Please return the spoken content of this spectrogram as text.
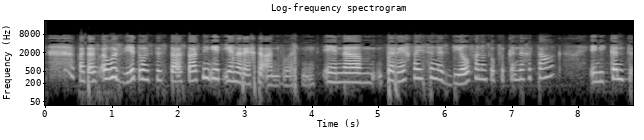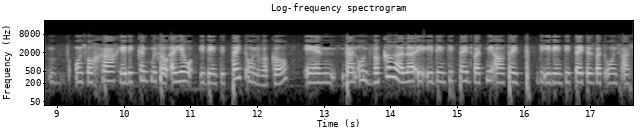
Want as ouers weet ons dis daar's daar's nie net een regte antwoord nie. En ehm um, teregwysing is deel van ons opvoedkundige taak en die kind ons wil graag hê die kind moet hul eie identiteit ontwikkel en dan ontwikkel hulle 'n identiteit wat nie altyd die identiteit is wat ons as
